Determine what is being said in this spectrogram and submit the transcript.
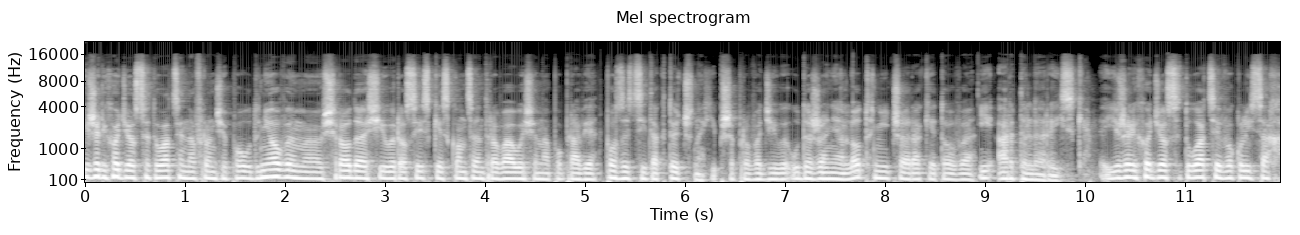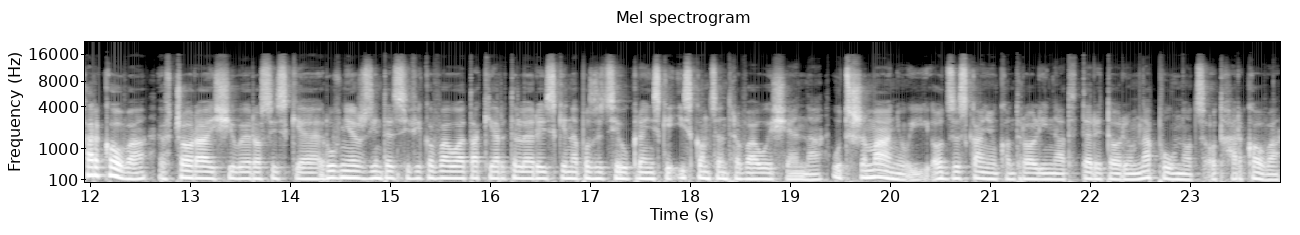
Jeżeli chodzi o sytuację na froncie froncie południowym w środę siły rosyjskie skoncentrowały się na poprawie pozycji taktycznych i przeprowadziły uderzenia lotnicze, rakietowe i artyleryjskie. Jeżeli chodzi o sytuację w okolicach Charkowa, wczoraj siły rosyjskie również zintensyfikowały ataki artyleryjskie na pozycje ukraińskie i skoncentrowały się na utrzymaniu i odzyskaniu kontroli nad terytorium na północ od Charkowa.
